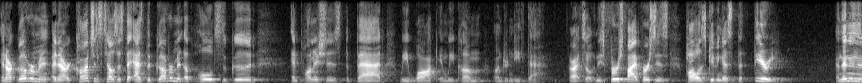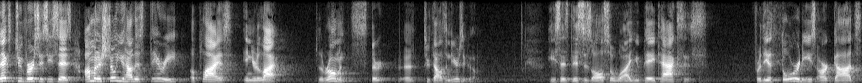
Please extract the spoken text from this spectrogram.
And our government and our conscience tells us that as the government upholds the good and punishes the bad, we walk and we come underneath that. All right, so in these first five verses, Paul is giving us the theory. And then in the next two verses, he says, I'm going to show you how this theory applies in your life to the Romans uh, 2,000 years ago. He says, This is also why you pay taxes. For the authorities are God's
